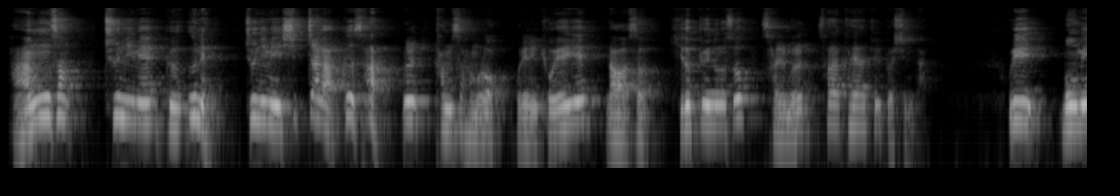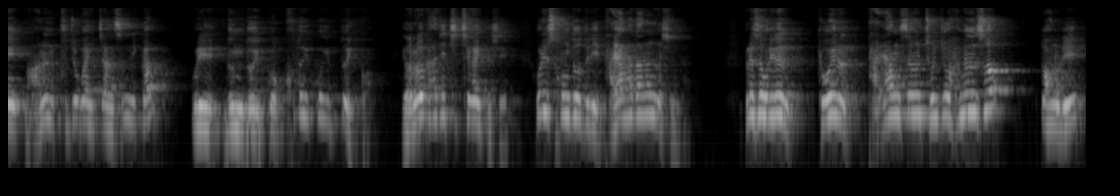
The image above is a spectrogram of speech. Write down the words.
항상 주님의 그 은혜, 주님의 십자가 그 사랑을 감사함으로 우리는 교회에 나와서 기독교인으로서 삶을 살아가야 될 것입니다. 우리 몸이 많은 구조가 있지 않습니까? 우리 눈도 있고 코도 있고 입도 있고 여러 가지 지체가 있듯이 우리 성도들이 다양하다는 것입니다. 그래서 우리는 교회는 다양성을 존중하면서 또한 우리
